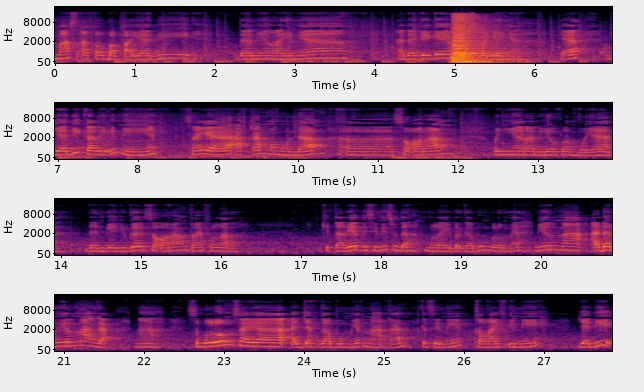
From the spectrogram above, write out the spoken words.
Mas atau Bapak Yadi dan yang lainnya ada Geger dan sebagainya. Ya, jadi kali ini saya akan mengundang uh, seorang penyiar radio flamboyan dan dia juga seorang traveler. Kita lihat di sini sudah mulai bergabung belum ya? Mirna, ada Mirna nggak? Nah, sebelum saya ajak gabung Mirna kan ke sini ke live ini jadi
